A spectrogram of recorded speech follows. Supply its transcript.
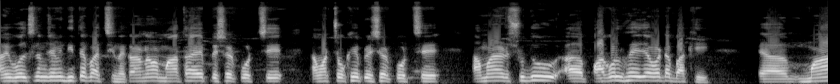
আমি বলছিলাম যে আমি দিতে পারছি না কারণ আমার মাথায় প্রেশার পড়ছে আমার চোখে প্রেশার পড়ছে। আমার শুধু পাগল হয়ে যাওয়াটা বাকি। মা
